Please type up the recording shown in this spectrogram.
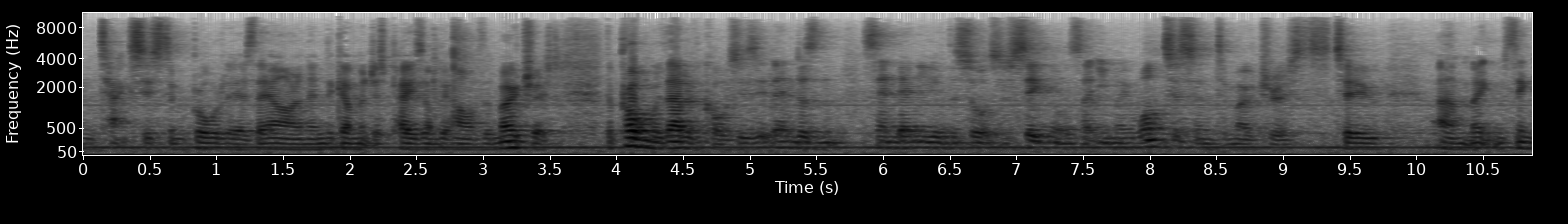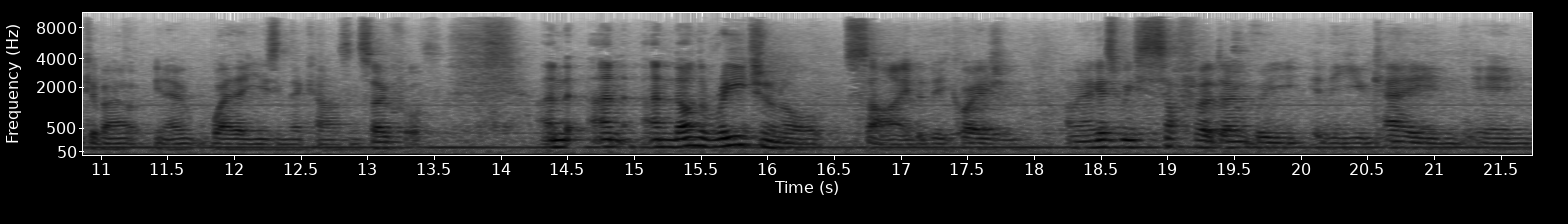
and tax system broadly as they are, and then the government just pays on behalf of the motorist. The problem with that, of course, is it then doesn't send any of the sorts of signals that you may want to send to motorists to um, make them think about, you know, where they're using their cars and so forth. And and and on the regional side of the equation, I mean, I guess we suffer, don't we, in the UK in in,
